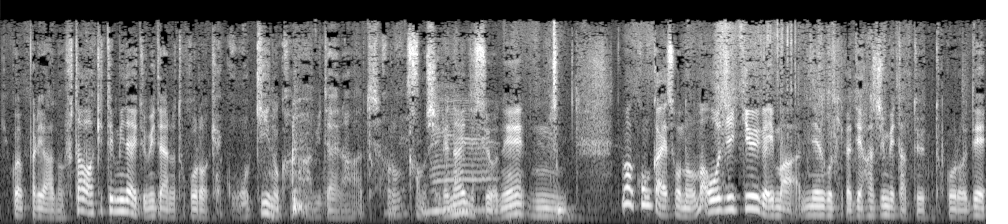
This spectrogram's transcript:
結構やっぱりあの蓋を開けてみないとみたいなところは結構大きいのかなみたいなところかもしれないですよね。うん。まあ、今回その、まあ、OG9 が今値動きが出始めたというところで、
